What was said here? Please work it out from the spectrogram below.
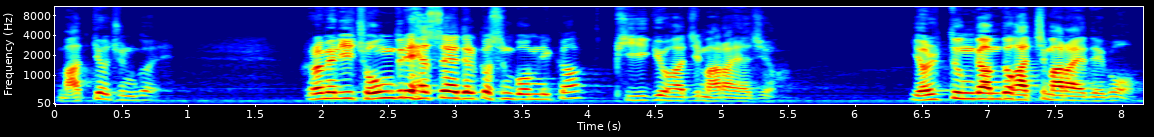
맡겨준 거예요. 그러면 이 종들이 했어야 될 것은 뭡니까? 비교하지 말아야죠. 열등감도 갖지 말아야 되고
